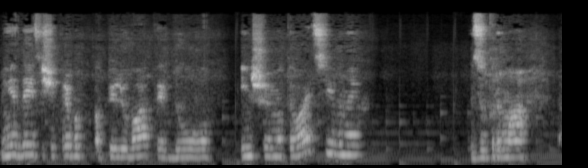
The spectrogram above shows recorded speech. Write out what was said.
Мені здається, що треба апелювати до іншої мотивації в них, зокрема, е,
